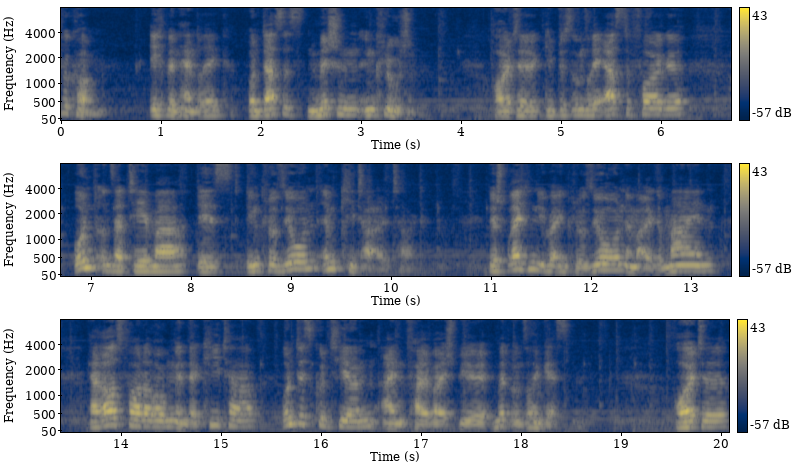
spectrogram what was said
willkommen. Ich bin Hendrik und das ist Mission Inclusion. Heute gibt es unsere erste Folge und unser Thema ist Inklusion im Kita-Alltag. Wir sprechen über Inklusion im Allgemeinen, Herausforderungen in der Kita und diskutieren ein Fallbeispiel mit unseren Gästen. Heute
